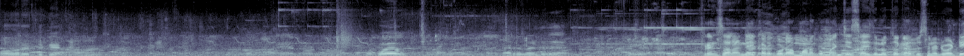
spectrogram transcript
పవర్ ఎద్దుకే ఫ్రెండ్స్ అలానే ఇక్కడ కూడా మనకు మంచి సైజులతో కనిపిస్తున్నటువంటి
